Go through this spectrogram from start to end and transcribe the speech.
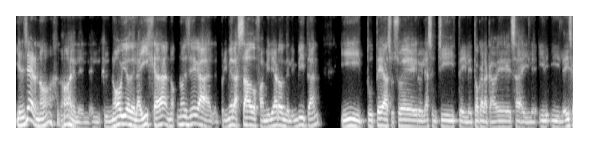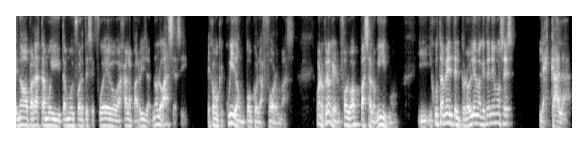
el yerno, ¿no? El, novio de la hija, no, llega al primer asado familiar donde le invitan y tutea a su suegro y le hace un chiste y le toca la cabeza y le, y, le dice, no, pará, está muy, está muy fuerte ese fuego, baja la parrilla. No lo hace así. Es como que cuida un poco las formas. Bueno, creo que en el follow-up pasa lo mismo. Y, justamente el problema que tenemos es la escala,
